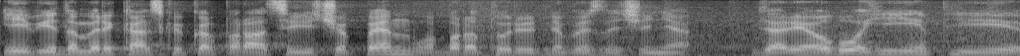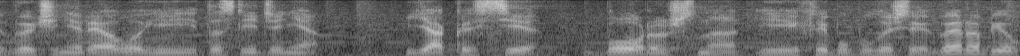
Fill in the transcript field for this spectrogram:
І від американської корпорації Chopin лабораторію для визначення для реології і вивчення реології і дослідження якості борошна і хлібобулочних виробів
